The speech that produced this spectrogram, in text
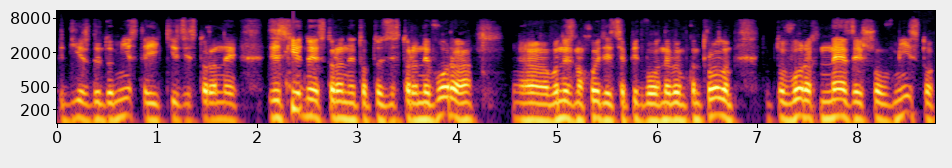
під'їзди до міста, які зі сторони зі східної сторони, тобто зі сторони ворога, вони знаходяться під вогневим контролем. Тобто ворог не зайшов в місто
